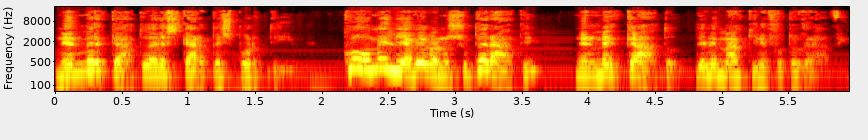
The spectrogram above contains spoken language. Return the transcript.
nel mercato delle scarpe sportive, come li avevano superati nel mercato delle macchine fotografiche.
